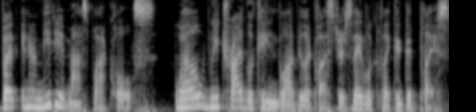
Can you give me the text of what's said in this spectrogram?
But intermediate mass black holes, well, we tried looking in globular clusters. They looked like a good place.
